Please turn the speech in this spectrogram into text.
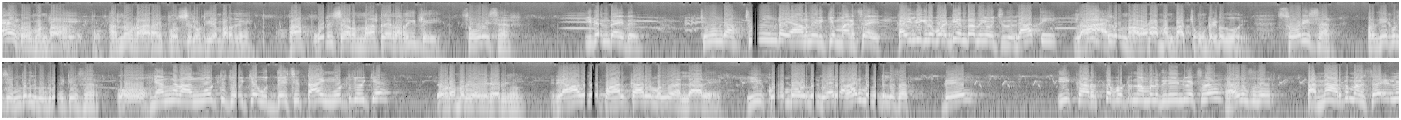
ഹലോ മണ്ടാ. എന്നോട് ആരായിപ്പോ സിലോട്ട് ചെയ്യാൻ പറഞ്ഞേ. ആ പോലീസാണെന്ന് നാട്ടുകാർ അറിയില്ലേ? സോറി സർ ഇതെന്താ ഇത്? ചൂണ്ട ചൂണ്ടയാണെന്ന് എനിക്ക് മനസ്സിലായി. കയ്യിലിരിക്കുന്ന വടി എന്താന്ന് ചോദിച്ചത്? ലാത്തി. ലാസ്റ്റ് കൊണ്ടാണോടാ മണ്ട ചൂണ്ടിടുന്നത് സോറി സാർ പ്രതിയെ കുറിച്ച് എന്തെങ്കിലും വിവരം കിട്ടിയോ സാർ ഓ. ഞങ്ങൾ അങ്ങോട്ട് ചോദിക്കാൻ ഉദ്ദേശിച്ച് താ ഇങ്ങോട്ട് ചോദിക്കാ. എവിടം വരെ ആയ കാര്യങ്ങൾ? രാവിലെ പാൽക്കാരൻ വന്നതല്ലാതെ ഈ കോമ്പൗണ്ടിൽ വേറെ ആരും വന്നിട്ടില്ല സാർ ദേ ഈ കറുത്ത പൊട്ട് നമ്മൾ ഇതിനു വേണ്ടി വെച്ചതാ? ആണ് സാർ തന്നെ ആർക്കും മനസ്സിലായില്ല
